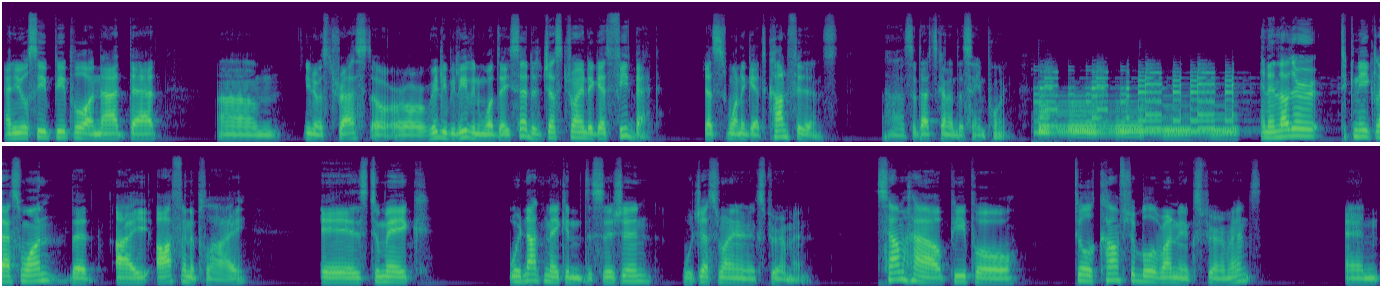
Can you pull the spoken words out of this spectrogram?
And you'll see people are not that um, you know stressed or, or really believe in what they said. They're just trying to get feedback, just want to get confidence. Uh, so that's kind of the same point. And another technique, last one that I often apply, is to make we're not making a decision, we're just running an experiment. Somehow people feel comfortable running experiments and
